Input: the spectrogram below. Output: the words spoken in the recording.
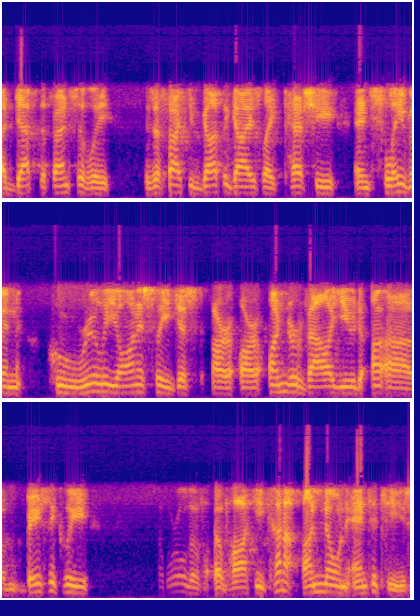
adept defensively is the fact you've got the guys like Pesce and Slavin who really honestly just are, are undervalued, uh, um, basically the world of, of hockey, kind of unknown entities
